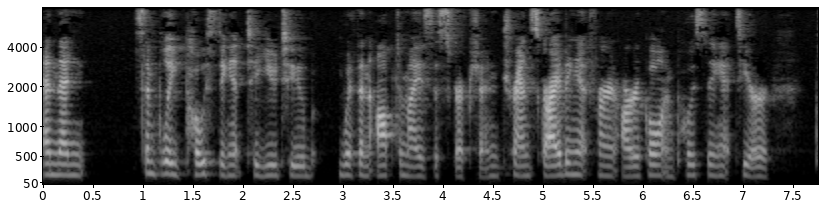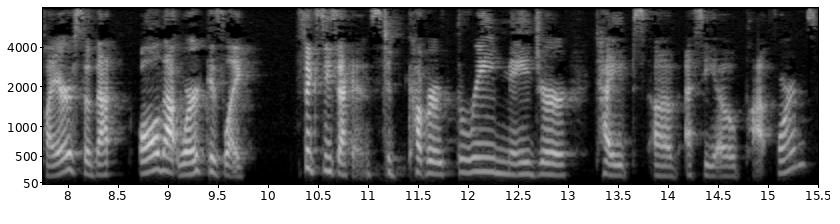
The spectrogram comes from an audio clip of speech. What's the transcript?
and then simply posting it to YouTube with an optimized description, transcribing it for an article and posting it to your player. So that all that work is like 60 seconds to cover three major types of SEO platforms.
